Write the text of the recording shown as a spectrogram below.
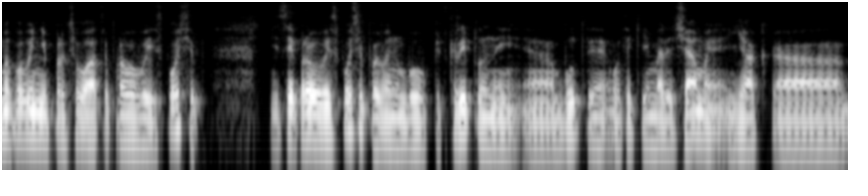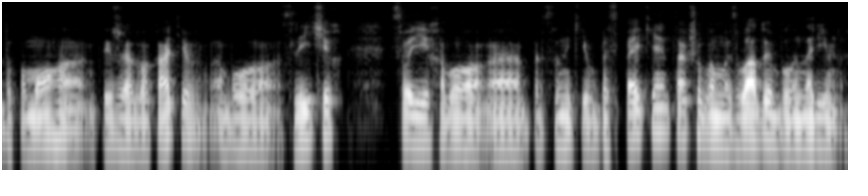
ми повинні працювати правовий спосіб. І цей правовий спосіб повинен був підкріплений е, бути такими речами, як е, допомога тих же адвокатів або слідчих своїх, або представників безпеки, так, щоб ми з владою були на рівних,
